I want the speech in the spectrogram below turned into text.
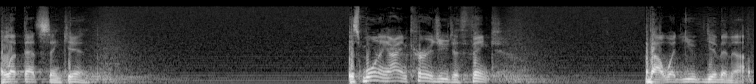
Let that sink in. This morning, I encourage you to think about what you've given up.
